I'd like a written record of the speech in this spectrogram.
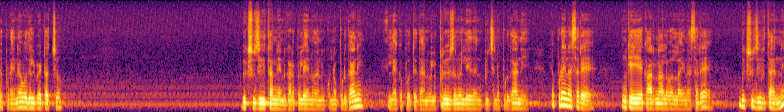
ఎప్పుడైనా వదిలిపెట్టచ్చు. భిక్షు జీవితాన్ని నేను గడపలేను అనుకున్నప్పుడు కానీ లేకపోతే దానివల్ల ప్రయోజనం లేదనిపించినప్పుడు కానీ ఎప్పుడైనా సరే ఇంకే ఏ కారణాల వల్ల అయినా సరే భిక్షు జీవితాన్ని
